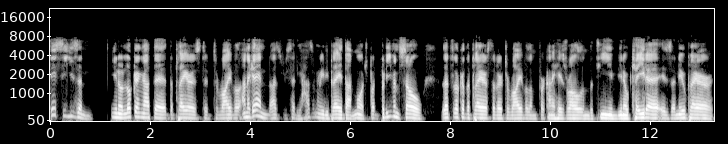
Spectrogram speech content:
this season, you know, looking at the, the players to, to rival, and again, as we said, he hasn't really played that much, but, but even so, let's look at the players that are to rival him for kind of his role in the team. You know, Keita is a new player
